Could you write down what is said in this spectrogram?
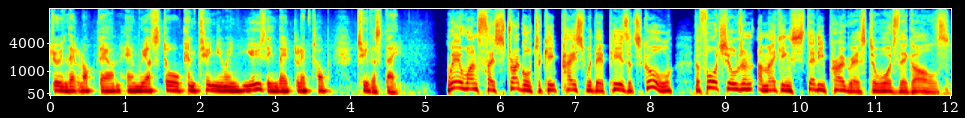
during that lockdown, and we are still continuing using that laptop to this day. Where once they struggled to keep pace with their peers at school, the four children are making steady progress towards their goals.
